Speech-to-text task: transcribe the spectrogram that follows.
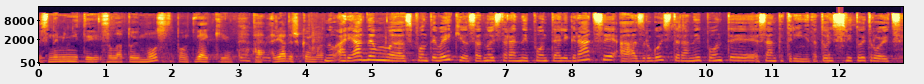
знаменитый Золотой мост, Понт Веккио, а рядышком... Ну, а рядом э, с Понте Веккио, с одной стороны Понте Алиграции, а с другой стороны Понте Санта Тринита, то есть Святой Троицы.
